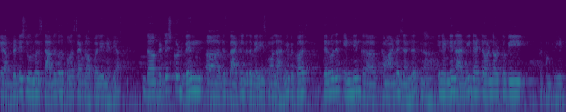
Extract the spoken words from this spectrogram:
yeah, British rule was established for the first time properly in India. The British could win uh, this battle with a very small army because there was an Indian uh, commander general uh-huh. in Indian army that turned out to be a complete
